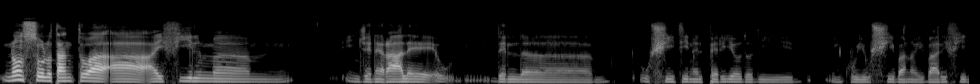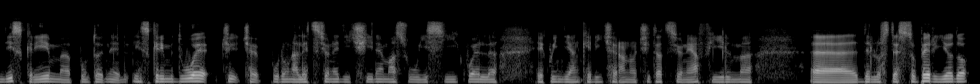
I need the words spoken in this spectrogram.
non solo tanto a, a, ai film um, in generale del, usciti nel periodo di, in cui uscivano i vari film di Scream, appunto nel, in Scream 2 c- c'è pure una lezione di cinema sui sequel e quindi anche lì c'erano citazioni a film eh, dello stesso periodo,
